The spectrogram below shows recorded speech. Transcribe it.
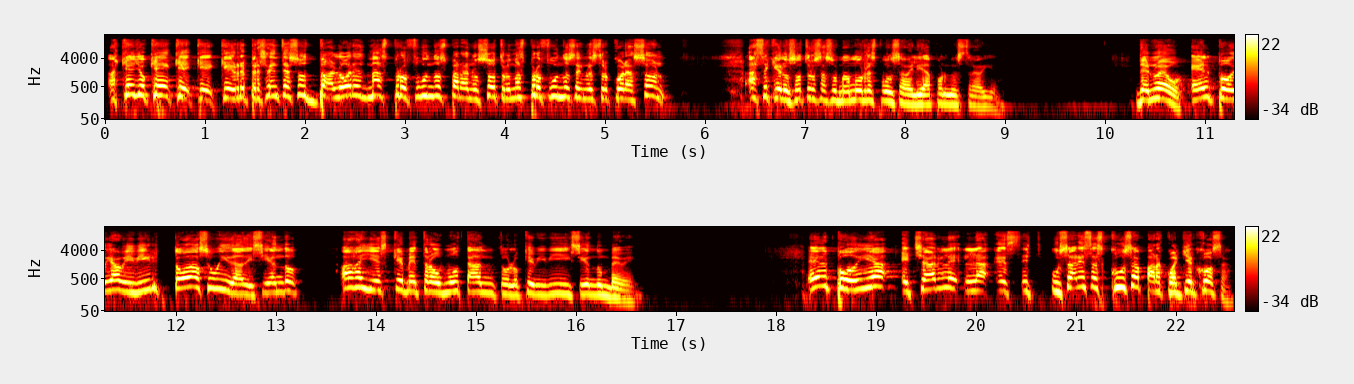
aquello que, que representa esos valores más profundos para nosotros, más profundos en nuestro corazón, hace que nosotros asumamos responsabilidad por nuestra vida. De nuevo, él podía vivir toda su vida diciendo, ay, es que me traumó tanto lo que viví siendo un bebé. Él podía echarle la, usar esa excusa para cualquier cosa.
